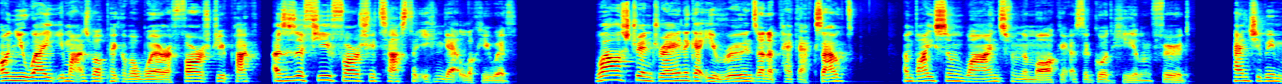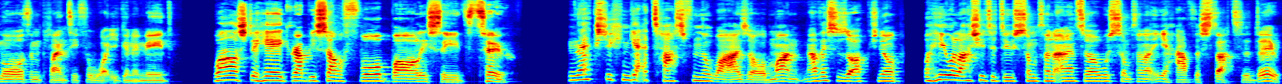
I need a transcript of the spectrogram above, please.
On your way, you might as well pick up a Wear Forestry pack, as there's a few forestry tasks that you can get lucky with. Whilst you're in Draynor, get your runes and a pickaxe out, and buy some wines from the market as a good healing food should be more than plenty for what you're going to need. Whilst you're here, grab yourself four barley seeds too. Next, you can get a task from the wise old man. Now, this is optional, but he will ask you to do something, and it's always something that you have the stats to do.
